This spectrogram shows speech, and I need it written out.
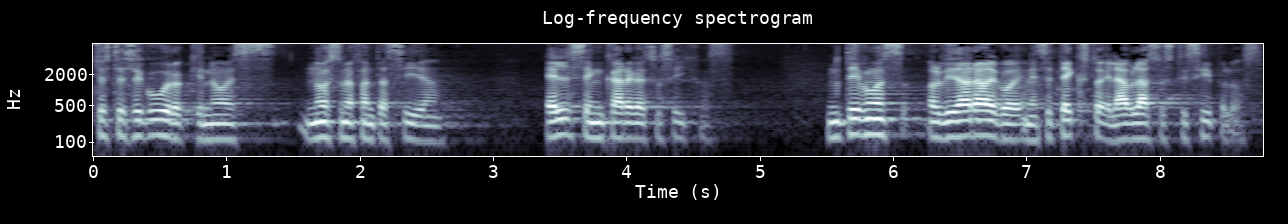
yo estoy seguro que no es, no es una fantasía. Él se encarga de sus hijos. No debemos olvidar algo, en ese texto Él habla a sus discípulos.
